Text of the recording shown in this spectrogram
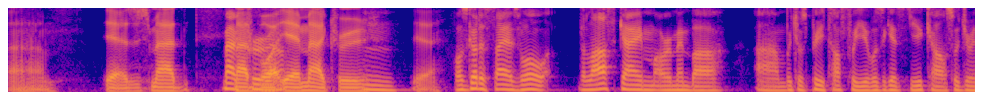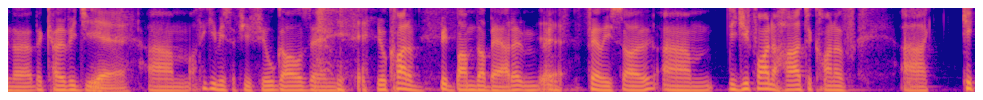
um, yeah, it was just mad, Mad, crew. Yeah, mad crew. Mm. Yeah, I was going to say as well, the last game I remember, um, which was pretty tough for you, was against Newcastle during the, the COVID year. yeah. Um, I think you missed a few field goals and you're kind of a bit bummed about it, and, and fairly so. Um, did you find it hard to kind of uh, kick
